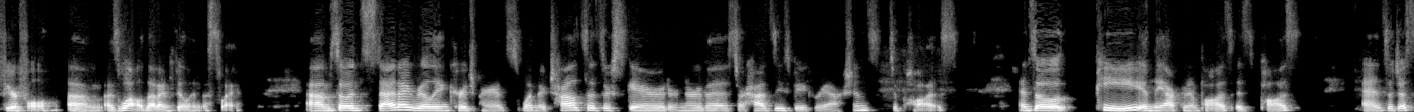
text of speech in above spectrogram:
fearful um, as well that i'm feeling this way. Um, so instead i really encourage parents when their child says they're scared or nervous or has these big reactions to pause and so P in the acronym pause is pause. And so just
